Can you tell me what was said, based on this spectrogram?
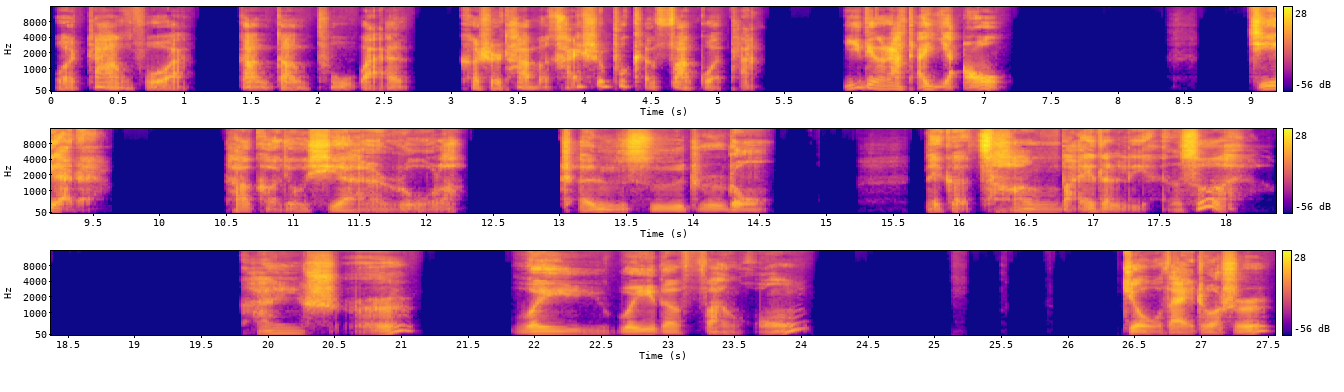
我丈夫啊，刚刚吐完，可是他们还是不肯放过他，一定让他咬。接着呀，他可就陷入了沉思之中，那个苍白的脸色呀，开始微微的泛红。就在这时，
